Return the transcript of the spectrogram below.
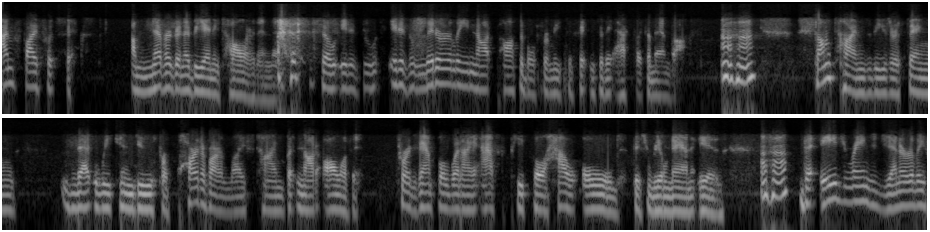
I'm five foot six. I'm never going to be any taller than that. so it is it is literally not possible for me to fit into the act like a man box Mm-hmm. sometimes these are things that we can do for part of our lifetime, but not all of it. For example, when I ask people how old this real man is, Mm-hmm. the age range generally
